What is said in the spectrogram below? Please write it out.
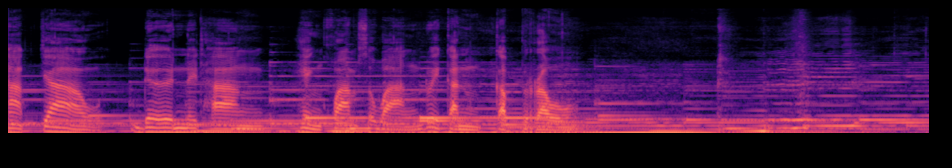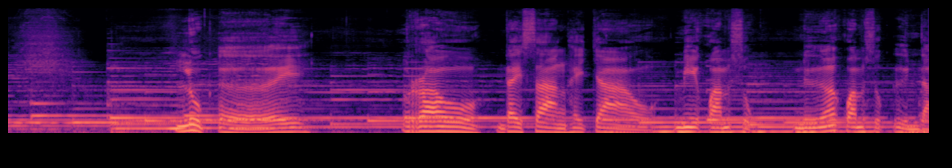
หากเจ้าเดินในทางแห่งความสว่างด้วยกันกับเรา ลูกเอ๋ย เราได้สร้างให้เจ้ามีความสุขเหนือความสุขอื่นใด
